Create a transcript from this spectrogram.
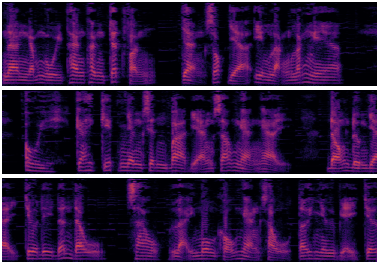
Nàng ngậm ngùi than thân trách phận, chàng xót dạ yên lặng lắng nghe. Ôi, cái kiếp nhân sinh ba vạn sáu ngàn ngày, đoạn đường dài chưa đi đến đâu, sao lại muôn khổ ngàn sầu tới như vậy chớ.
